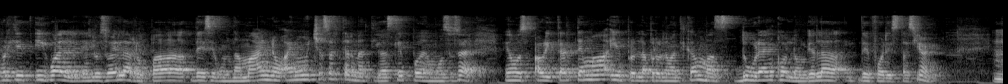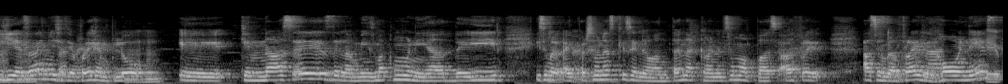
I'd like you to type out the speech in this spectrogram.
porque igual el uso de la ropa de segunda mano, hay muchas alternativas que podemos usar. Digamos, ahorita el tema y la problemática más dura en Colombia es la deforestación. Y esa iniciativa, por ejemplo, eh, que nace desde la misma comunidad de ir, y se, hay personas que se levantan acá en el Sumapaz a, a sembrar frailejones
